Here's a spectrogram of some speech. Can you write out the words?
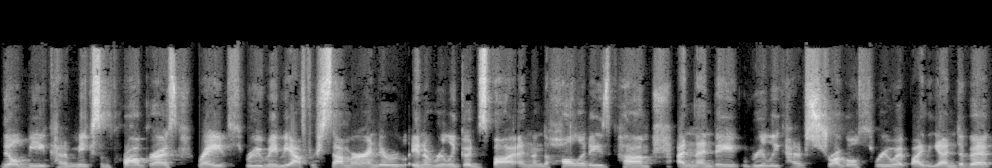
they'll be kind of make some progress right through maybe after summer and they're in a really good spot. And then the holidays come and then they really kind of struggle through it by the end of it.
